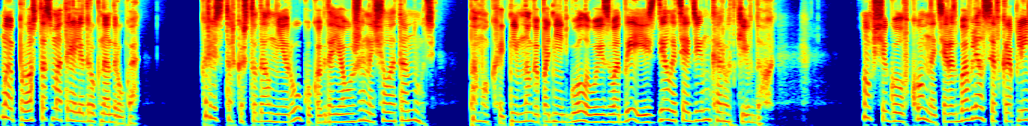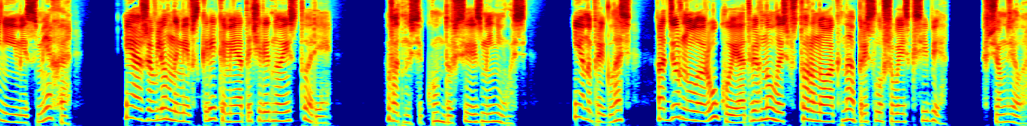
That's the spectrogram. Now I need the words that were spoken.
Мы просто смотрели друг на друга. Крис только что дал мне руку, когда я уже начала тонуть. Помог хоть немного поднять голову из воды и сделать один короткий вдох — Общий гул в комнате разбавлялся вкраплениями смеха и оживленными вскриками от очередной истории. В одну секунду все изменилось. Я напряглась, отдернула руку и отвернулась в сторону окна, прислушиваясь к себе. «В чем дело?»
